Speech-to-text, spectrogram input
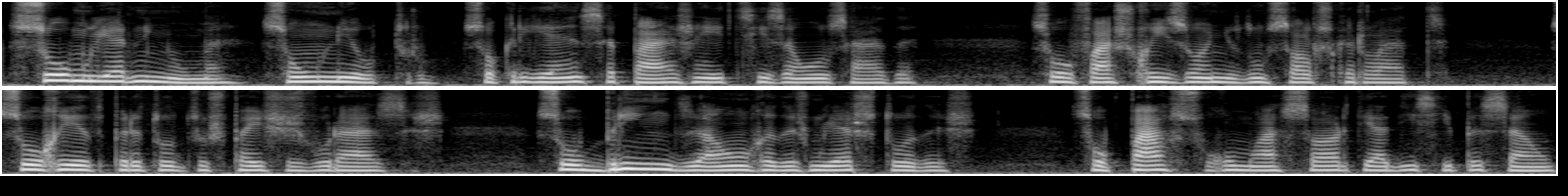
Sou mulher nenhuma, sou um neutro, sou criança, página e decisão ousada, sou o facho risonho de um sol escarlate, sou rede para todos os peixes vorazes, sou brinde à honra das mulheres todas, sou passo rumo à sorte e à dissipação,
